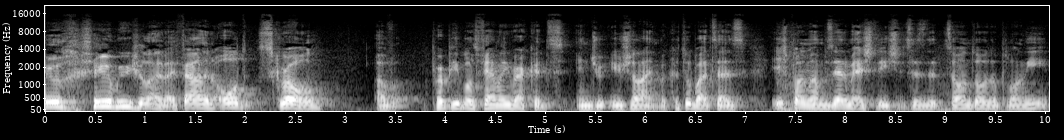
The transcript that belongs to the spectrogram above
I found an old scroll of per people's family records in Yerushalayim. But Ketuba it says, Ish Ploni Mamzer Me'eshdish. It says that so and so is a Ploni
